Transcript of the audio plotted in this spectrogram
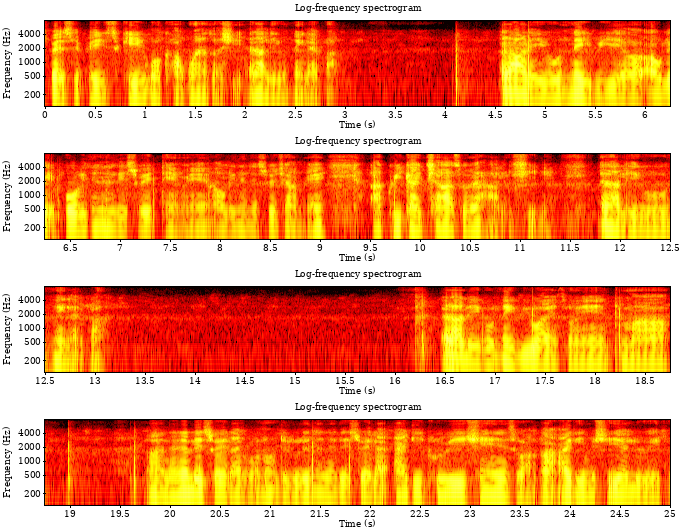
specific skill worker 1ဆိုတာရှိအဲ့ဒါလေးကိုနှိပ်လိုက်ပါအဲ့ဒါလေးကိုနှိပ်ပြီးတော့အောက်လေးပေါ်လေးနည်းနည်းလေးဆွဲတင်မယ်အောက်လေးနည်းနည်းဆွဲချမယ် agriculture ဆိုတဲ့ဟာလေးရှိတယ်အဲ့ဒါလေးကိုနှိပ်လိုက်ပါ အဲ့ဒါလေးကိုနှိပ်ပြီးသွားရင်ဆိုရင်ဒီမှာအာနည်းနည်းလေးဆွဲလိုက်ပေါ့နော်ဒီလိုလေးနည်းနည်းလေးဆွဲလိုက် ID creation ဆိုတာက ID မရှိတဲ့လူတွေက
